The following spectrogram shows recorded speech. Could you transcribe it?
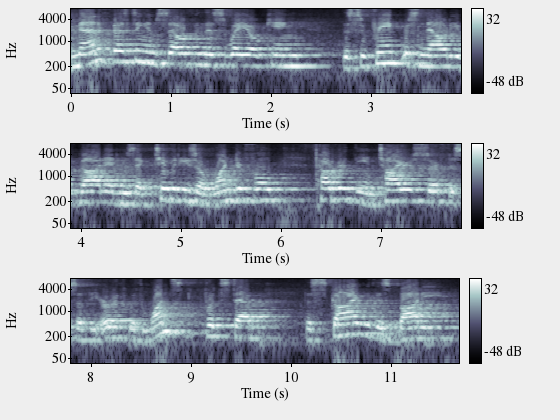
Manifesting himself in this way, O King, the Supreme Personality of Godhead, whose activities are wonderful, covered the entire surface of the earth with one footstep, the sky with his body,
